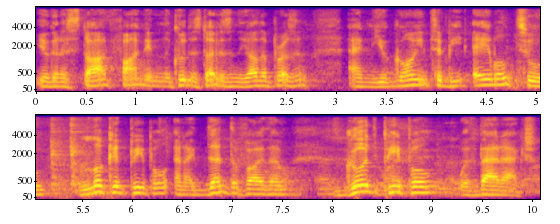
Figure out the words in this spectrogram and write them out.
you're going to start finding the nakudas tovas in the other person, and you're going to be able to look at people and identify them, good people with bad action.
